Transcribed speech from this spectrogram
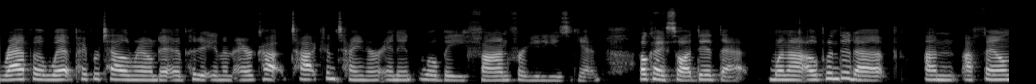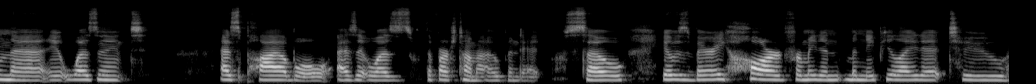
wrap a wet paper towel around it, and put it in an airtight container, and it will be fine for you to use again. Okay, so I did that. When I opened it up, I, I found that it wasn't as pliable as it was the first time I opened it. So it was very hard for me to manipulate it to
